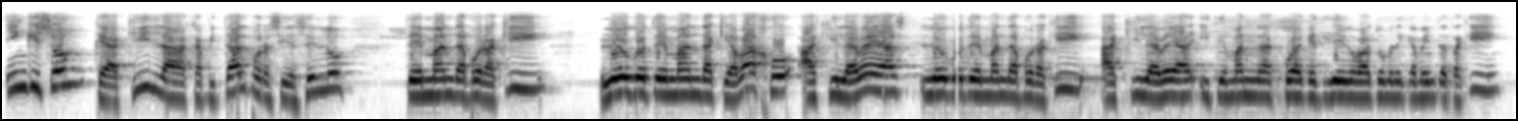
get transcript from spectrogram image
Ingison, que aquí, la capital, por así decirlo, te manda por aquí, luego te manda aquí abajo, aquí la veas, luego te manda por aquí, aquí la veas y te manda la cueva que te lleva automáticamente hasta aquí,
